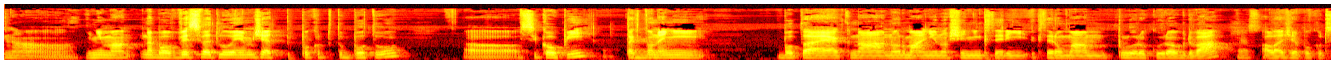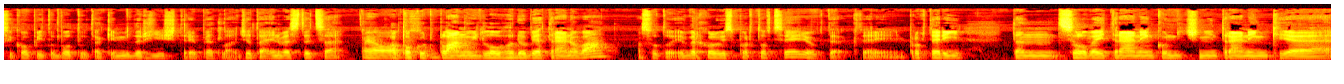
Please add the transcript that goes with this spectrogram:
no, vnímám, nebo vysvětlujem, že pokud tu botu uh, si koupí, tak to hmm. není bota jak na normální nošení, který, kterou mám půl roku, rok, dva, Jasně. ale že pokud si koupí tu botu, tak jim vydrží 4-5 let, že to je investice. Jo, a pokud to... plánují dlouhodobě trénovat, a jsou to i vrcholoví sportovci, jo, který, pro který ten silový trénink, kondiční trénink je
